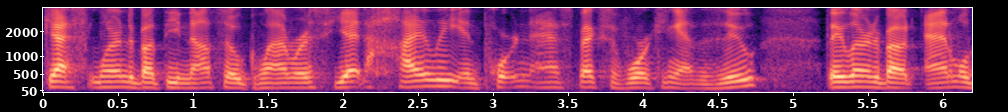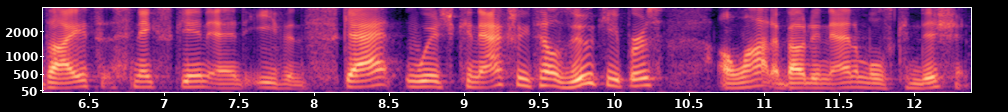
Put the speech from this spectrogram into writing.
Guests learned about the not so glamorous yet highly important aspects of working at the zoo. They learned about animal diets, snakeskin, and even scat, which can actually tell zookeepers a lot about an animal's condition.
